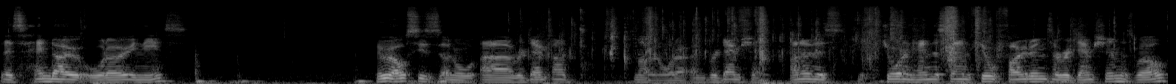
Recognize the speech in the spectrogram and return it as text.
there's Hendo auto in this. Who else is an uh redemp? Uh, not an auto, a redemption. I know there's Jordan Henderson, Phil Foden's a redemption as well.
